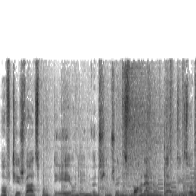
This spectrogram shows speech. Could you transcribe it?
auf tschwarz.de und Ihnen wünsche ich ein schönes Wochenende und bleiben Sie gesund.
